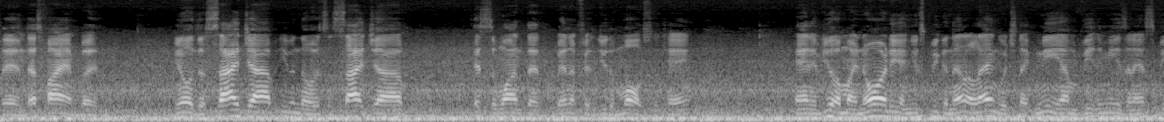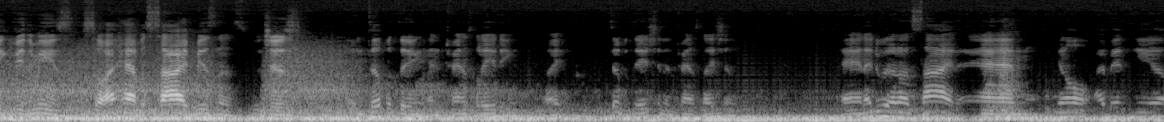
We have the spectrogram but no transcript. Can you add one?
then that's fine. But you know, the side job, even though it's a side job, it's the one that benefits you the most. Okay. And if you're a minority and you speak another language like me, I'm Vietnamese and I speak Vietnamese, so I have a side business which is interpreting and translating, right? Interpretation and translation. And I do that on the side and you know, I've been here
